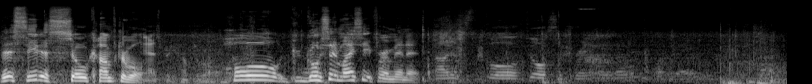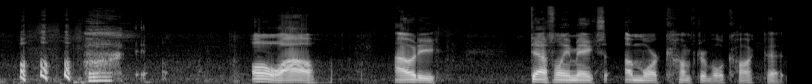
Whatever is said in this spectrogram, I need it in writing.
this seat is so comfortable. Yeah, it's pretty comfortable. Whole, go sit in my seat for a minute. Uh, just full, full Supreme Oh wow, Audi definitely makes a more comfortable cockpit.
